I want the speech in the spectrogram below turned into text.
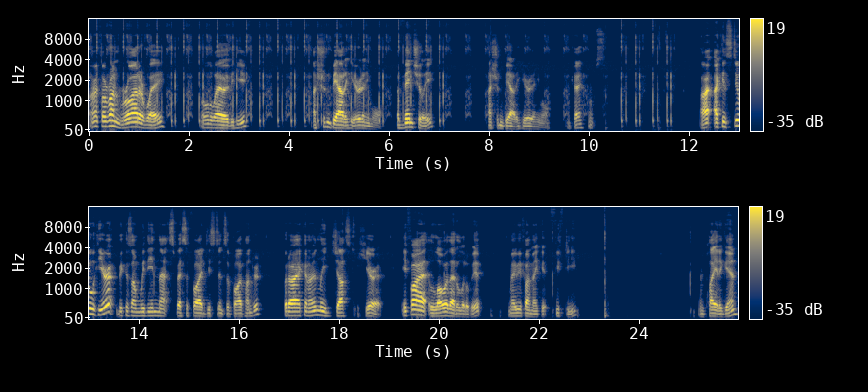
Alright, if I run right away, all the way over here, I shouldn't be able to hear it anymore eventually I shouldn't be able to hear it anymore. Okay, oops. Alright, I can still hear it because I'm within that specified distance of 500, but I can only just hear it. If I lower that a little bit, maybe if I make it 50 and play it again,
